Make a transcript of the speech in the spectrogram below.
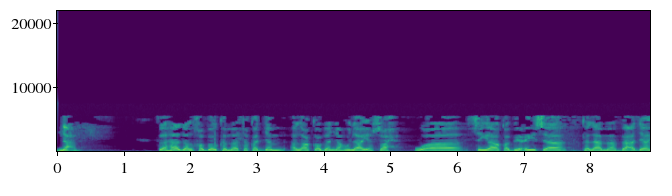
نعم. فهذا الخبر كما تقدم الأقرب أنه لا يصح وسياق بعيسى كلامه بعده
